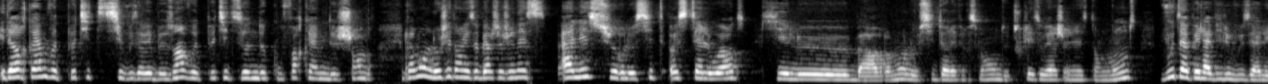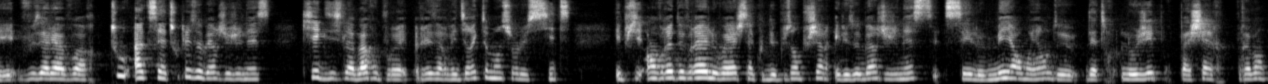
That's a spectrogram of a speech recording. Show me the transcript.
et d'avoir quand même votre petite, si vous avez besoin, votre petite zone de confort quand même de chambre. Vraiment loger dans les auberges de jeunesse. Allez sur le site Hostel World, qui est le, bah vraiment le site de référencement de toutes les auberges de jeunesse dans le monde. Vous tapez la ville où vous allez, vous allez avoir tout accès à toutes les auberges de jeunesse qui existent là-bas. Vous pourrez réserver directement sur le site. Et puis, en vrai de vrai, le voyage, ça coûte de plus en plus cher. Et les auberges de jeunesse, c'est le meilleur moyen de, d'être logé pour pas cher. Vraiment.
